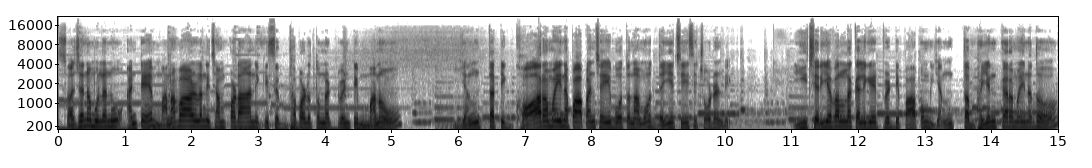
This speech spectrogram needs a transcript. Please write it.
స్వజనములను అంటే మనవాళ్ళని చంపడానికి సిద్ధపడుతున్నటువంటి మనం ఎంతటి ఘోరమైన పాపం చేయబోతున్నామో దయచేసి చూడండి. ఈ చర్య వల్ల కలిగేటువంటి పాపం ఎంత భయంకరమైనదో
